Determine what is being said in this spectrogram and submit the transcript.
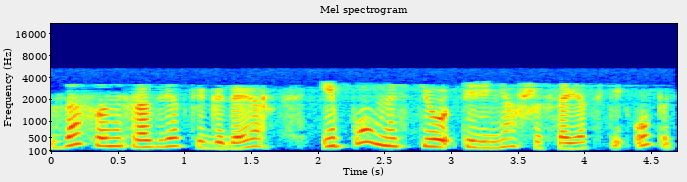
засланных разведкой ГДР и полностью перенявших советский опыт,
